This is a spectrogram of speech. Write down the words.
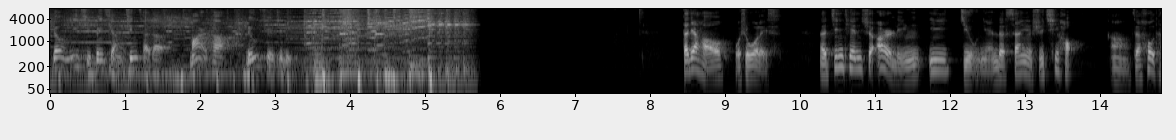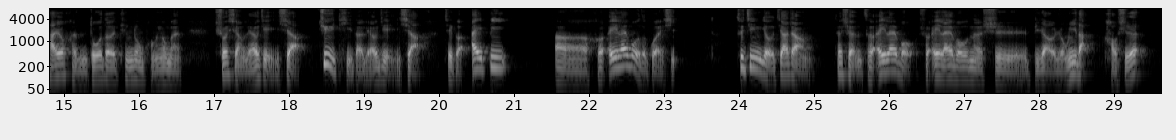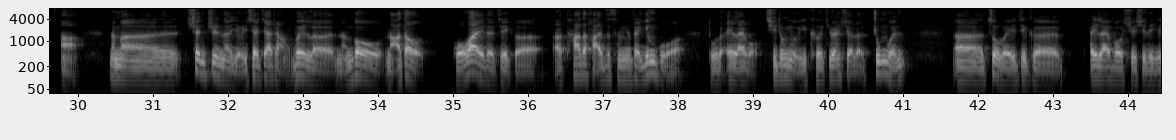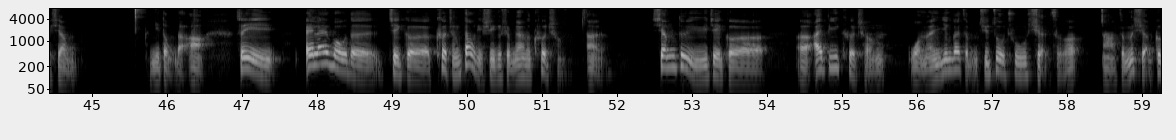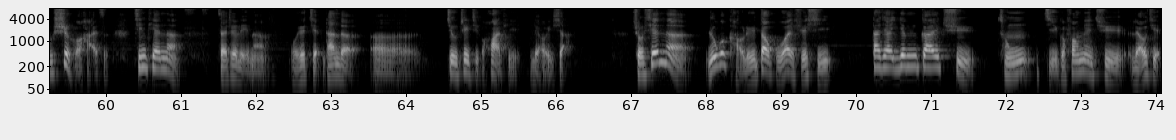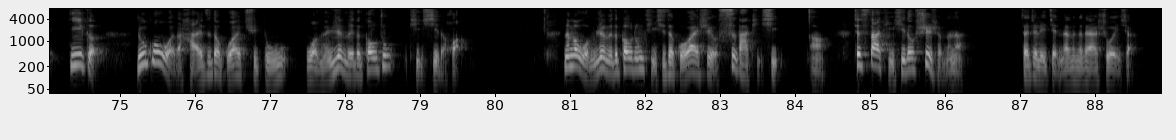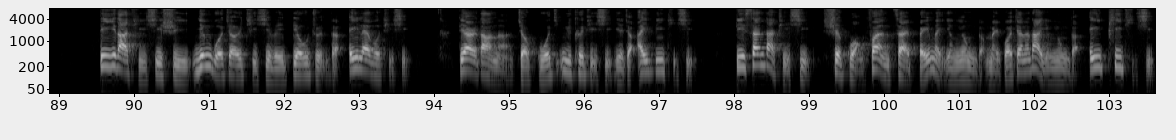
让我们一起分享精彩的马耳他留学之旅。大家好，我是 Wallace。那今天是二零一九年的三月十七号啊，在后台有很多的听众朋友们说想了解一下，具体的了解一下这个 IB。呃，和 A level 的关系，最近有家长他选择 A level，说 A level 呢是比较容易的，好学啊。那么甚至呢，有一些家长为了能够拿到国外的这个，呃，他的孩子曾经在英国读的 A level，其中有一科居然选了中文，呃，作为这个 A level 学习的一个项目，你懂的啊。所以 A level 的这个课程到底是一个什么样的课程？啊，相对于这个呃 IB 课程，我们应该怎么去做出选择啊？怎么选更适合孩子？今天呢，在这里呢，我就简单的呃，就这几个话题聊一下。首先呢，如果考虑到国外学习，大家应该去从几个方面去了解。第一个，如果我的孩子到国外去读我们认为的高中体系的话。那么我们认为的高中体系在国外是有四大体系啊，这四大体系都是什么呢？在这里简单的跟大家说一下。第一大体系是以英国教育体系为标准的 A Level 体系，第二大呢叫国际预科体系，也叫 IB 体系。第三大体系是广泛在北美应用的美国、加拿大应用的 AP 体系。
